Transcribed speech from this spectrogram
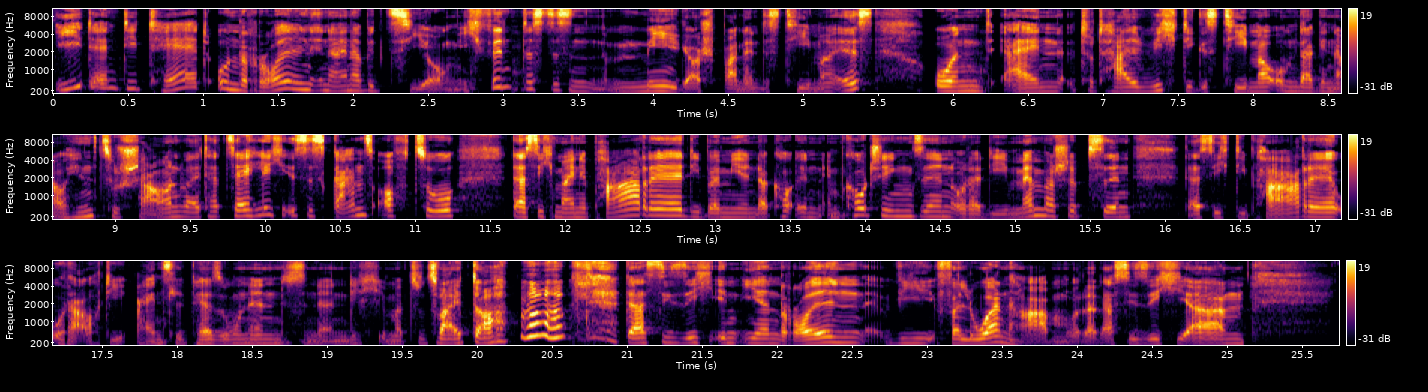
Identität und Rollen in einer Beziehung. Ich finde, dass das ein mega spannendes Thema ist und ein total wichtiges Thema, um da genau hinzuschauen, weil tatsächlich ist es ganz oft so, dass ich meine Paare, die bei mir in der Co in, im Coaching sind oder die im Membership sind, dass ich die Paare oder auch die Einzelpersonen, die sind ja nicht immer zu zweit da, dass sie sich in ihren Rollen wie verloren haben oder dass sie sich ähm,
